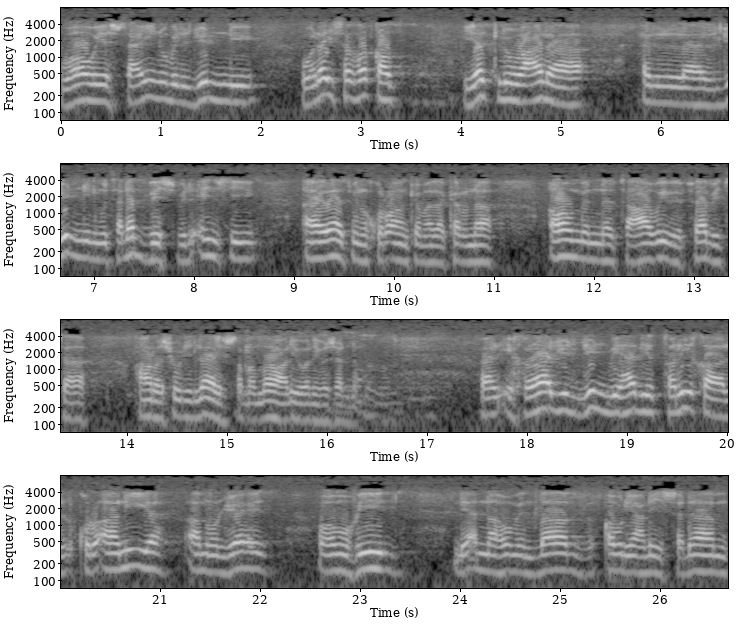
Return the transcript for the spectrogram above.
وهو يستعين بالجن وليس فقط يتلو على الجن المتلبس بالإنس آيات من القرآن كما ذكرنا أو من التعاويذ الثابتة عن رسول الله صلى الله عليه وسلم. فالإخراج الجن بهذه الطريقة القرآنية أمر جائز ومفيد لأنه من باب قول عليه السلام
